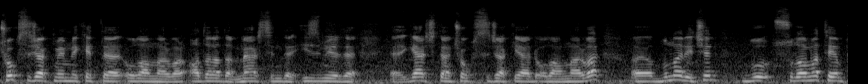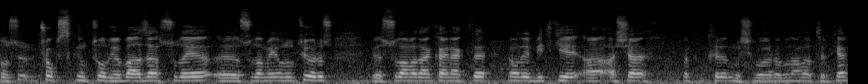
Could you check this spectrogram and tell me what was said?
Çok sıcak memlekette olanlar var. Adana'da, Mersin'de, İzmir'de e, gerçekten çok sıcak yerde olanlar var. E, bunlar için bu sulama temposu çok sıkıntı oluyor. Bazen sulaya e, sulamayı unutuyoruz ve sulamadan kaynaklı ne oluyor bitki aşağı bakın kırılmış bu arada bunu anlatırken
